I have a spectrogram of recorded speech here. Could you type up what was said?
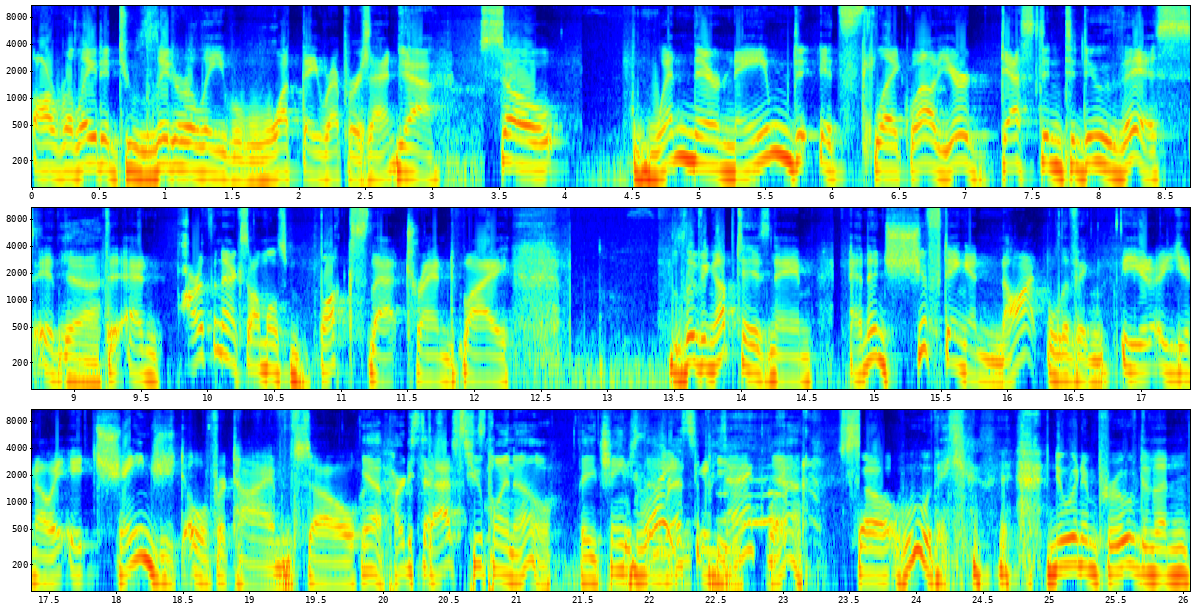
are related to literally what they represent. Yeah. So when they're named, it's like, well, you're destined to do this. And, Yeah. and Paarthurnax almost bucks that trend by living up to his name and then shifting and not living. You, you know, it changed over time. So yeah, Party Stacks 2.0. They changed the Right, recipe. exactly. Yeah. So, ooh, they new and improved, and then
